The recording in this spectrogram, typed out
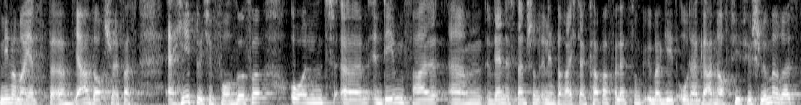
nehmen wir mal jetzt, äh, ja doch schon etwas erhebliche Vorwürfe. Und ähm, in dem Fall, ähm, wenn es dann schon in den Bereich der Körperverletzung übergeht oder gar noch viel, viel Schlimmeres,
